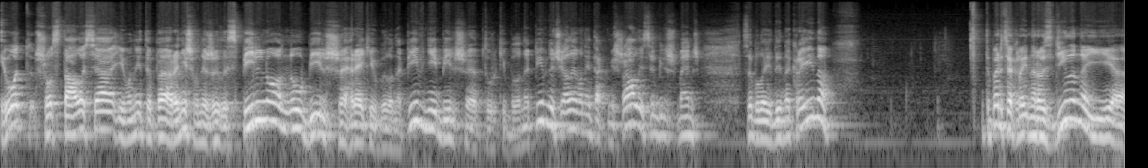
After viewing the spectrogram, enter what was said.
І от що сталося, і вони тепер раніше вони жили спільно. Ну більше греків було на півдні, більше турків було на півночі, але вони так мішалися більш-менш. Це була єдина країна. Тепер ця країна розділена, є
